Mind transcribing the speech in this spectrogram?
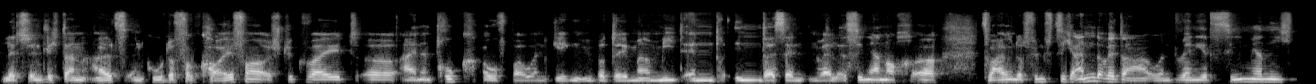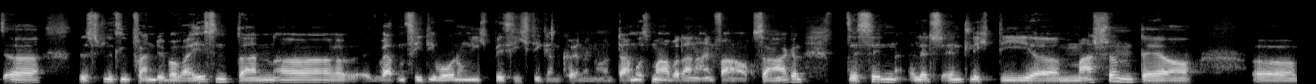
letztendlich dann als ein guter Verkäufer ein Stück weit äh, einen Druck aufbauen gegenüber dem äh, Mietinteressenten, weil es sind ja noch 250 äh, andere da und wenn jetzt Sie mir nicht äh, das Schlüsselpfand überweisen, dann werden Sie die Wohnung nicht besichtigen können. Und da muss man aber dann einfach auch sagen, das sind letztendlich die äh, Maschen der äh,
